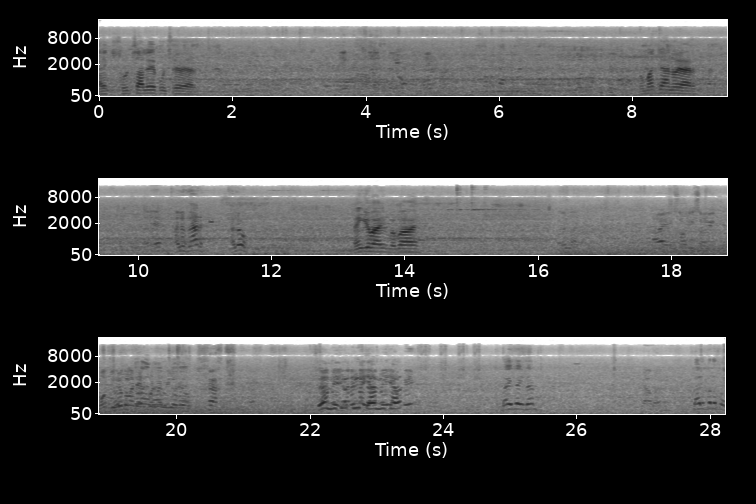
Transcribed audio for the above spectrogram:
अरे शूट चालू है पूछ रहे हो यार। तो मत जानो यार। Hello sir hello. Thank you भाई बाय बाय सॉरी सॉरी बहुत दिनों के बाद एयरपोर्ट में मिल रहे हो। भाई, इधर इधर ऊपर ऊपर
